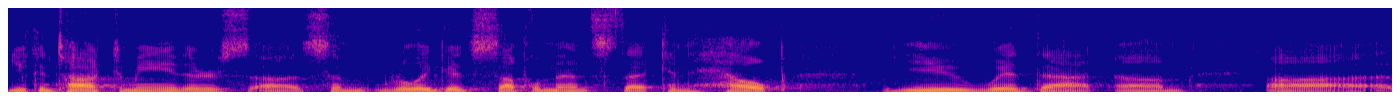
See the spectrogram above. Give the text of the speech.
you can talk to me. There's uh, some really good supplements that can help you with that. Um, uh,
